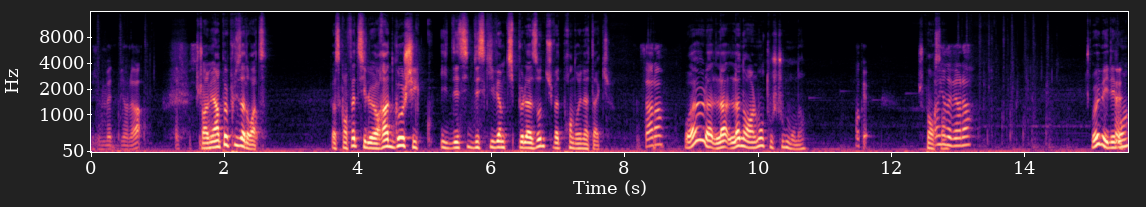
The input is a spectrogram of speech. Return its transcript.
Je vais me mettre bien là. J'aurais mis un peu plus à droite. Parce qu'en fait, si le rat de gauche il, il décide d'esquiver un petit peu la zone, tu vas te prendre une attaque. Comme ça là Ouais, là, là, là, normalement, on touche tout le monde. hein. Ok. Je Oh, pense. il y en hein. avait un là Oui, mais il est loin.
